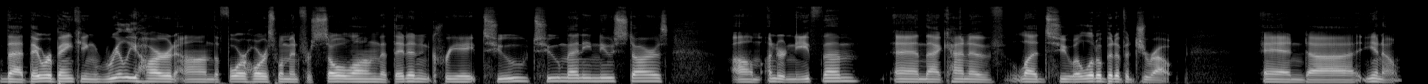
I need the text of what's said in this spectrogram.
that they were banking really hard on the four horsewomen for so long that they didn't create too too many new stars um, underneath them, and that kind of led to a little bit of a drought. And uh, you know,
